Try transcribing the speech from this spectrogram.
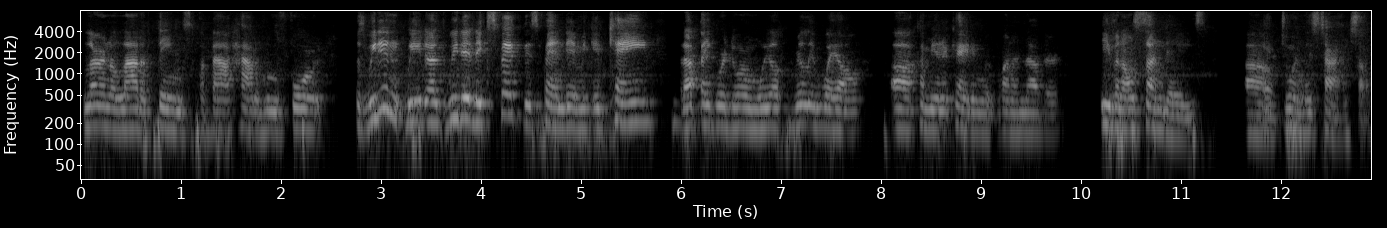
learn a lot of things about how to move forward. Because we didn't, we, we didn't expect this pandemic. It came, but I think we're doing well, really well uh, communicating with one another, even on Sundays um, Yeah. during this time. So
